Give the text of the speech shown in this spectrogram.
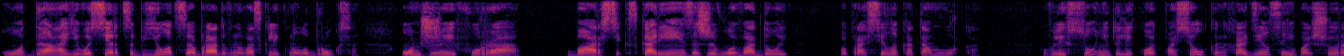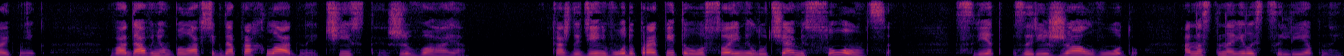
«О, да, его сердце бьется!» — обрадованно воскликнула Брукса. «Он жив! Ура!» «Барсик, скорее за живой водой!» – попросила кота Мурка. В лесу, недалеко от поселка, находился небольшой родник. Вода в нем была всегда прохладная, чистая, живая. Каждый день воду пропитывало своими лучами солнце. Свет заряжал воду, она становилась целебной.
